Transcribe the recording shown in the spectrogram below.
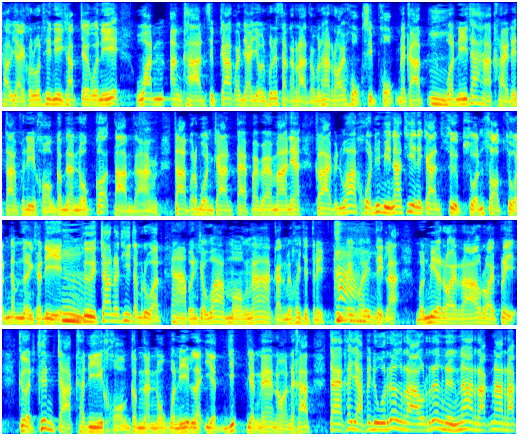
ข่าวใหญ่ของรถที่นี่ครับ เจอวันนี้วันอังคาร 19 กันยายนพุทธศักราช2566 นะครับ วันนี้ถ้าหากใครได้ตามคดีของกำนันนกก็ตามทางตามกระบวนการแต่ไปไปมาเนี่ยกลายเป็นว่าคนที่มีหน้าที่ในการสืบสวนสอบสวนดำเนินคดี คือเจ้าหน้าที่ตำรวจ ครับเหมือนกับว่ามองหน้ากันไม่ค่อยจะติดค่ะไม่ค่อยติดละเหมือนมีรอยร้าวรอยปริ เกิดขึ้นจากคดีของกำนันนกวันนี้ละเอียดยิบอย่างแน่นอนนะครับแต่ขยับไปดูเรื่องราวเรื่องหนึ่งน่ารักน่ารัก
